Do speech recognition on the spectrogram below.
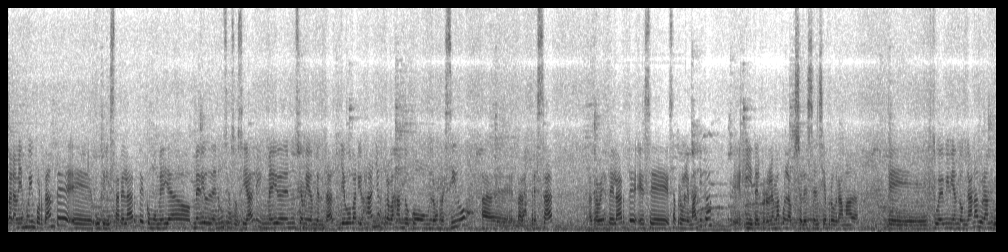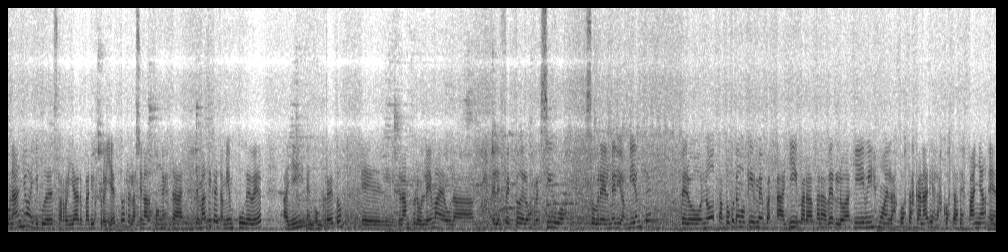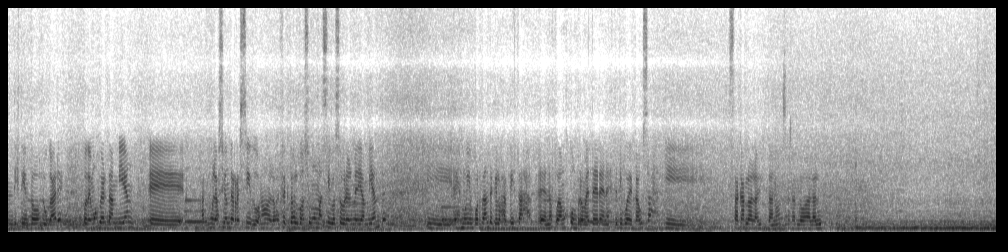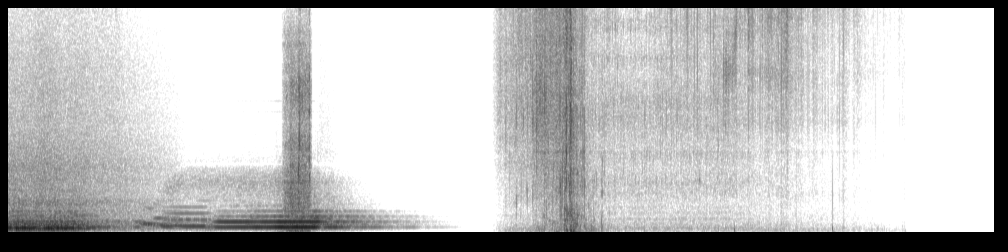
Para mí es muy importante eh, utilizar el arte como medio, medio de denuncia social y medio de denuncia medioambiental. Llevo varios años trabajando con los residuos eh, para expresar a través del arte esa problemática eh, y del problema con la obsolescencia programada. Eh, estuve viviendo en Ghana durante un año, allí pude desarrollar varios proyectos relacionados con esta temática y también pude ver allí en concreto el gran problema o el efecto de los residuos sobre el medio ambiente pero no, tampoco tengo que irme allí para, verlo. Aquí mismo en las costas canarias, las costas de España, en distintos lugares, podemos ver también eh, acumulación de residuos, los efectos del consumo masivo sobre el medio ambiente y es muy importante que los artistas eh, nos podamos comprometer en este tipo de causas y sacarlo a la vista, ¿no? sacarlo a la luz.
